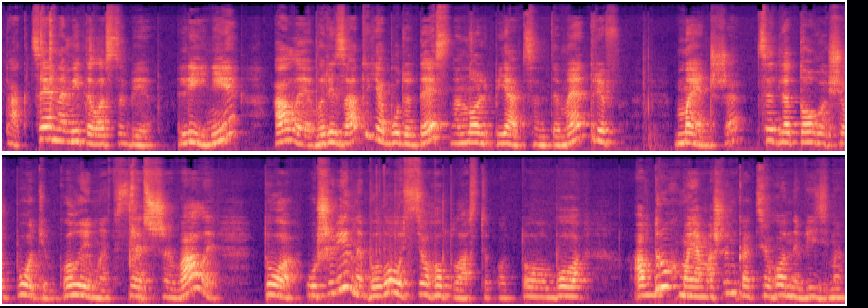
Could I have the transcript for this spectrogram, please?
Так, це я намітила собі лінії, але вирізати я буду десь на 0,5 см менше. Це для того, щоб потім, коли ми все зшивали, то у шві не було ось цього пластику. То, бо, а вдруг моя машинка цього не візьме.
